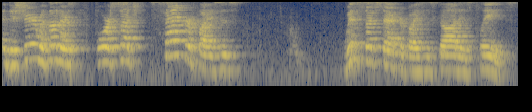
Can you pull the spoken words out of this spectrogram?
and to share with others, for such sacrifices, with such sacrifices, God is pleased.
